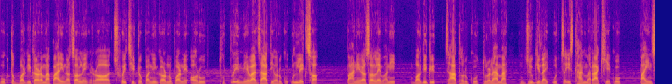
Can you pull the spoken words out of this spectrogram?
उक्त वर्गीकरणमा पानी नचल्ने र छोइछिटो पनि गर्नुपर्ने अरू थुप्रै नेवा जातिहरूको उल्लेख छ। पानी नचल्ने भनी वर्गीकृत जातहरूको तुलनामा जुगीलाई उच्च स्थानमा राखिएको पाइन्छ।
